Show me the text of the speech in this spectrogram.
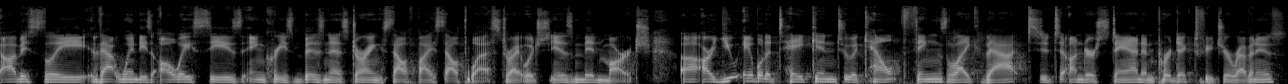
obviously, that Wendy's always sees increased business during South by Southwest, right, which is mid March. Uh, are you able to take into account things like that to, to understand and predict future revenues?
